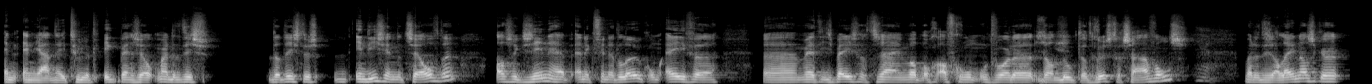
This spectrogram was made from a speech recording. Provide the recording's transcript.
En, en ja, nee, tuurlijk, ik ben zelf. Maar dat is, dat is dus in die zin hetzelfde. Als ik zin heb en ik vind het leuk om even eh, met iets bezig te zijn wat nog afgerond moet worden, dan doe ik dat rustig s'avonds. Ja. Maar dat is alleen als ik er.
